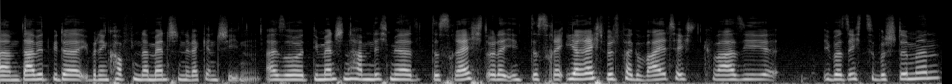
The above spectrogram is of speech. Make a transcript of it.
ähm, da wird wieder über den Kopf der Menschen hinweg entschieden. Also die Menschen haben nicht mehr das Recht oder das Re ihr Recht wird vergewaltigt, quasi über sich zu bestimmen,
